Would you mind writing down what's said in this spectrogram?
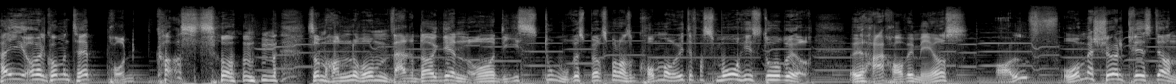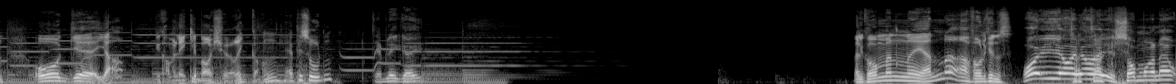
Hei og velkommen til podkast som, som handler om hverdagen og de store spørsmålene som kommer ut fra små historier. Eh, Her har vi med oss Alf og meg sjøl, Christian. Og eh, ja, vi kan vel egentlig bare kjøre i gang episoden. Det blir gøy. Velkommen igjen, da, folkens. Oi, oi, oi! Sommeren er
